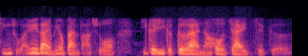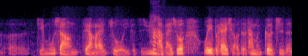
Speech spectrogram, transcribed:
清楚啊，因为大家也没有办法说一个一个个案，然后在这个呃节目上这样来做一个，就是坦白说，我也不太晓得他们各自的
